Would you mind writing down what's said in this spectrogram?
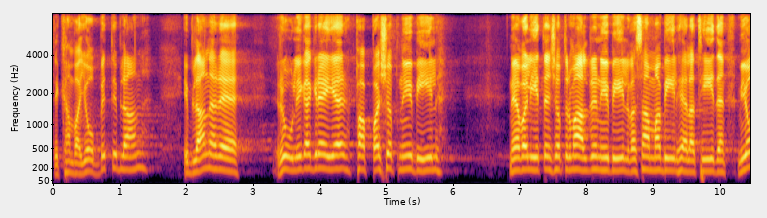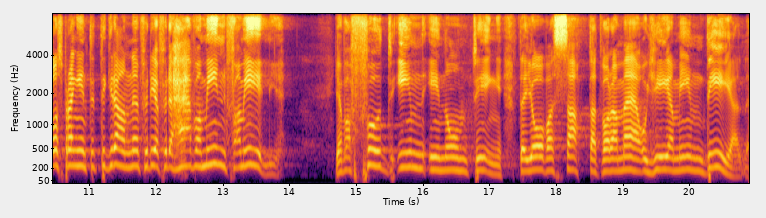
Det kan vara jobbigt ibland. Ibland är det roliga grejer. Pappa har köpt ny bil. När jag var liten köpte de aldrig en ny bil, det var samma bil hela tiden. Men jag sprang inte till grannen för det, för det här var min familj. Jag var född in i någonting där jag var satt att vara med och ge min del.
